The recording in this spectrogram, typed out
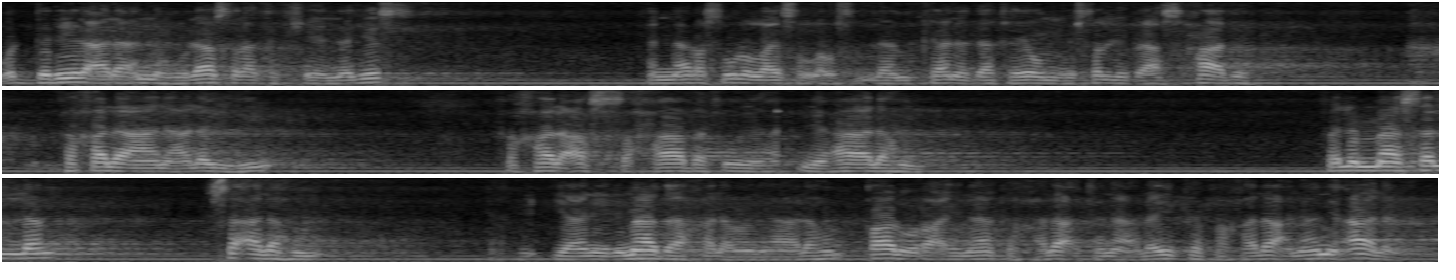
والدليل على أنه لا صلاة في الشيء النجس أن رسول الله صلى الله عليه وسلم كان ذات يوم يصلي بأصحابه فخلع عليه فخلع الصحابة نعالهم. فلما سلم سألهم يعني لماذا خلعوا نعالهم؟ قالوا رأيناك خلعتنا عليك فخلعنا نعالنا.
